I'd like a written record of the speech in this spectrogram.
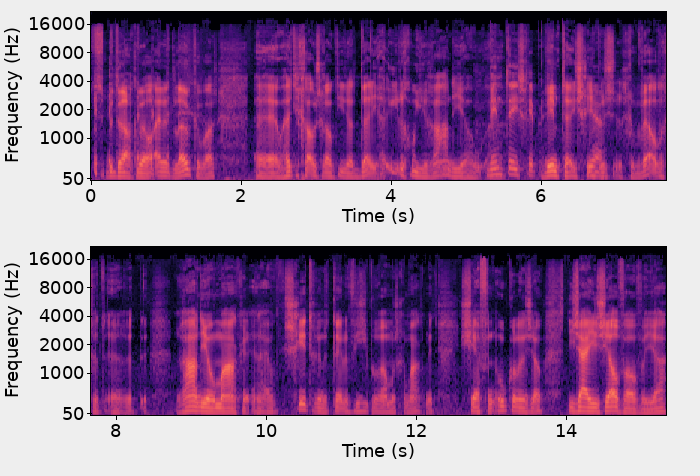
het bedrag wel. En het leuke was, eh, hoe heet die gozer ook die dat deed? Hele goede radio. eh, Wim T. Schipper. Wim T. Schippers, een geweldige eh, radiomaker. En hij heeft ook schitterende televisieprogramma's gemaakt met Chef en Oekel en zo. Die zei hier zelf over, ja.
